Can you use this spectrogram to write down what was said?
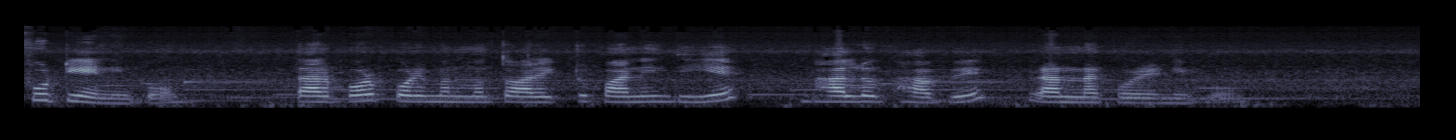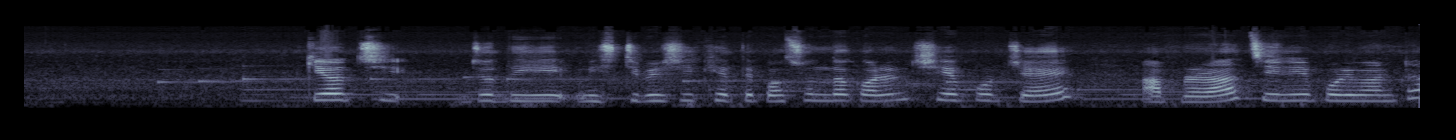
ফুটিয়ে নিব। তারপর পরিমাণ মতো আরেকটু পানি দিয়ে ভালোভাবে রান্না করে নিব। কেউ যদি মিষ্টি বেশি খেতে পছন্দ করেন, সে পর্যায়ে আপনারা চিনির পরিমাণটা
